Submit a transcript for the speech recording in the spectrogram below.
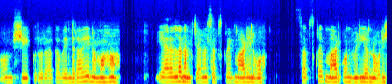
ಓಂ ಶ್ರೀ ಗುರು ರಾಘವೇಂದ್ರಾಯ ನಮಃ. ಯಾರೆಲ್ಲ ನಮ್ಮ ಚಾನಲ್ ಸಬ್ಸ್ಕ್ರೈಬ್ ಮಾಡಿಲ್ವೋ, ಸಬ್ಸ್ಕ್ರೈಬ್ ಮಾಡ್ಕೊಂಡು ವಿಡಿಯೋ ನೋಡಿ,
